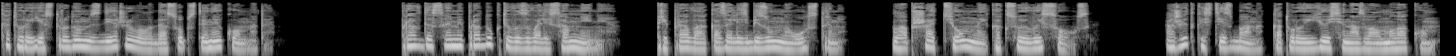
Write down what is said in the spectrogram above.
которое я с трудом сдерживала до собственной комнаты. Правда, сами продукты вызывали сомнения. Приправы оказались безумно острыми, лапша темной, как соевый соус. А жидкость из банок, которую Йоси назвал молоком,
